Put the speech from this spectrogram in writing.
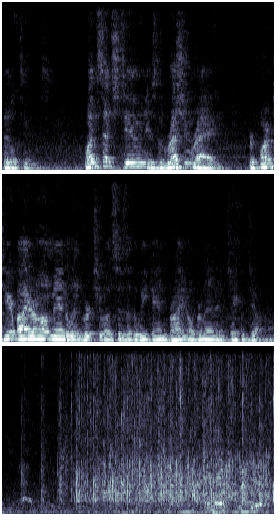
fiddle tunes. One such tune is the Russian Rag, performed here by our own mandolin virtuosos of the weekend, Brian Oberlin and Jacob. Hey,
